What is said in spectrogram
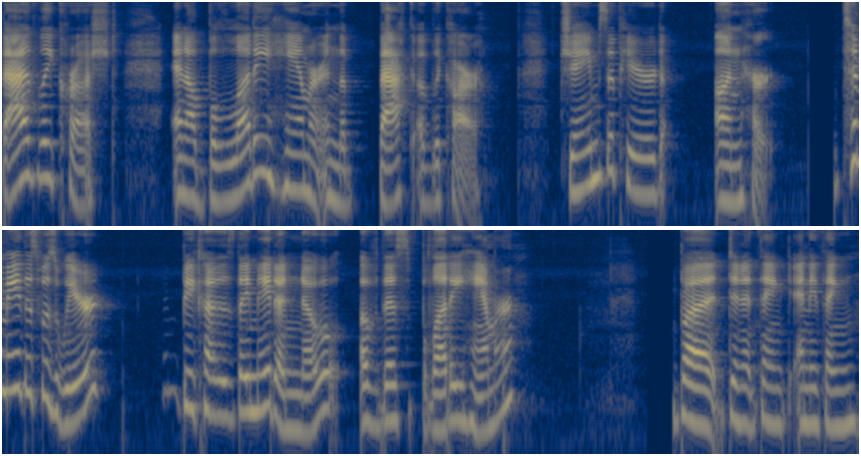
badly crushed and a bloody hammer in the back of the car. James appeared unhurt. To me, this was weird because they made a note of this bloody hammer, but didn't think anything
